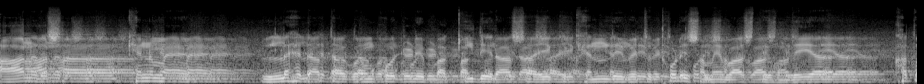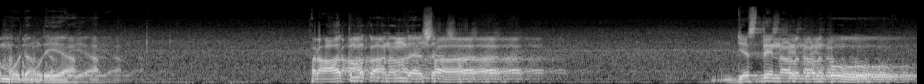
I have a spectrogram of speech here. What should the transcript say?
ਆਨ ਰਸਾ ਖਿਨ ਮੈਂ ਲਹਿਲਾਤਾ ਗੁਰਮਖੋ ਜਿਹੜੇ ਬਾਕੀ ਦੇ ਰਸ ਆ ਇੱਕ ਖਿਨ ਦੇ ਵਿੱਚ ਥੋੜੇ ਸਮੇਂ ਵਾਸਤੇ ਹੁੰਦੇ ਆ ਖਤਮ ਹੋ ਜਾਂਦੇ ਆ। ਪਰ ਆਤਮਿਕ ਆਨੰਦ ਐਸਾ ਜਿਸ ਦੇ ਨਾਲ ਗੁਰਮਖੋ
